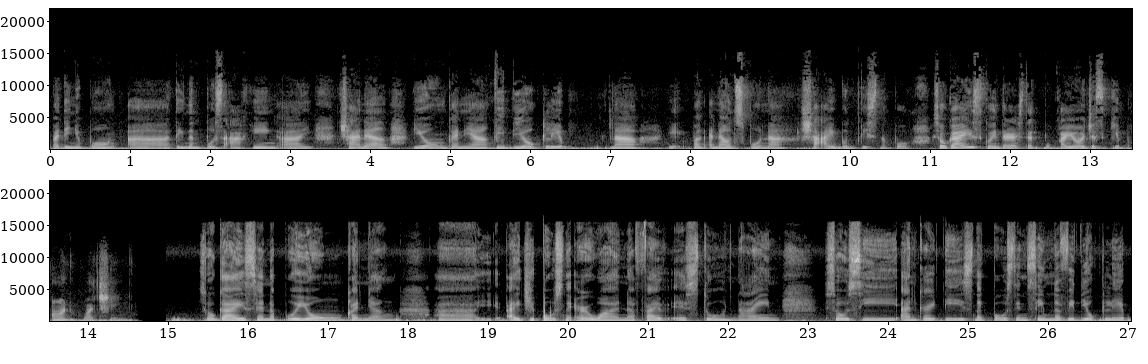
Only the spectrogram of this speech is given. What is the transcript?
Pwede nyo pong uh, tingnan po sa aking uh, channel yung kanyang video clip na pag-announce po na siya ay buntis na po. So guys, kung interested po kayo, just keep on watching. So guys, yan na po yung kanyang uh, IG post ni Erwan na 5 is to 9. So si Ann Curtis nag-post din same na video clip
